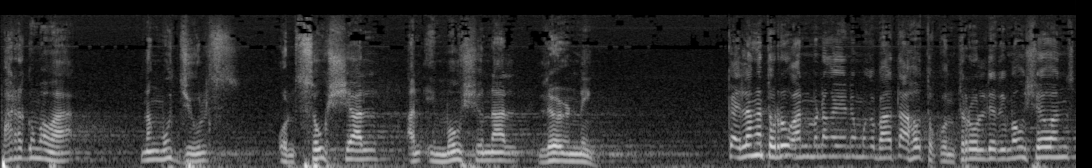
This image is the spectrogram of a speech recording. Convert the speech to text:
para gumawa ng modules on social and emotional learning. Kailangan turuan mo na ngayon ng mga bata how to control their emotions,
